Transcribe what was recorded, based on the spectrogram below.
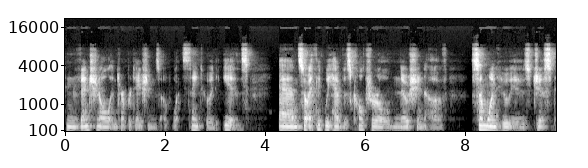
conventional interpretations of what sainthood is. And so I think we have this cultural notion of someone who is just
